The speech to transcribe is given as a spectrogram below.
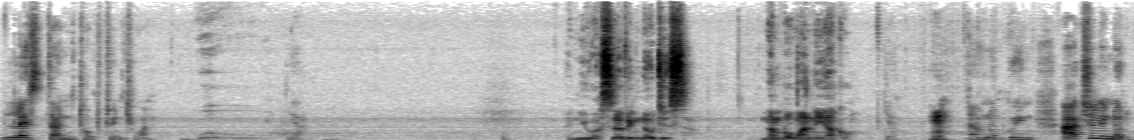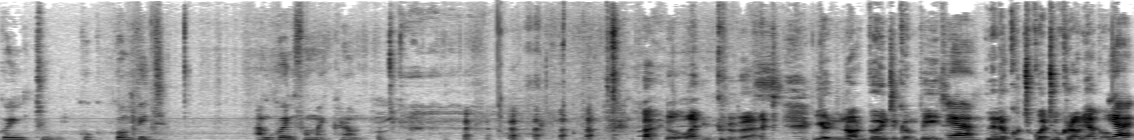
less than top twenty-one. Whoa. Yeah. And you are serving notice. Number one Niyako. Hmm? I'm not going. I'm actually not going to co- compete. I'm going for my crown. I like that. You're not going to compete. Yeah. Nenda kuchukua tu crown yako. Yeah.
